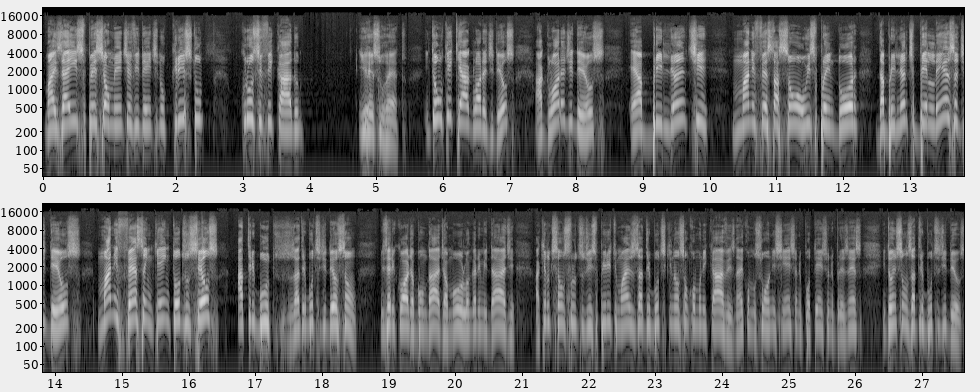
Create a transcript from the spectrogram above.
mas é especialmente evidente no Cristo crucificado e ressurreto. Então, o que é a glória de Deus? A glória de Deus é a brilhante manifestação ou esplendor da brilhante beleza de Deus, manifesta em quem? Em todos os seus atributos. Os atributos de Deus são misericórdia, bondade, amor, longanimidade, aquilo que são os frutos do Espírito e mais os atributos que não são comunicáveis, né? como sua onisciência, onipotência, onipresença. Então, esses são os atributos de Deus.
